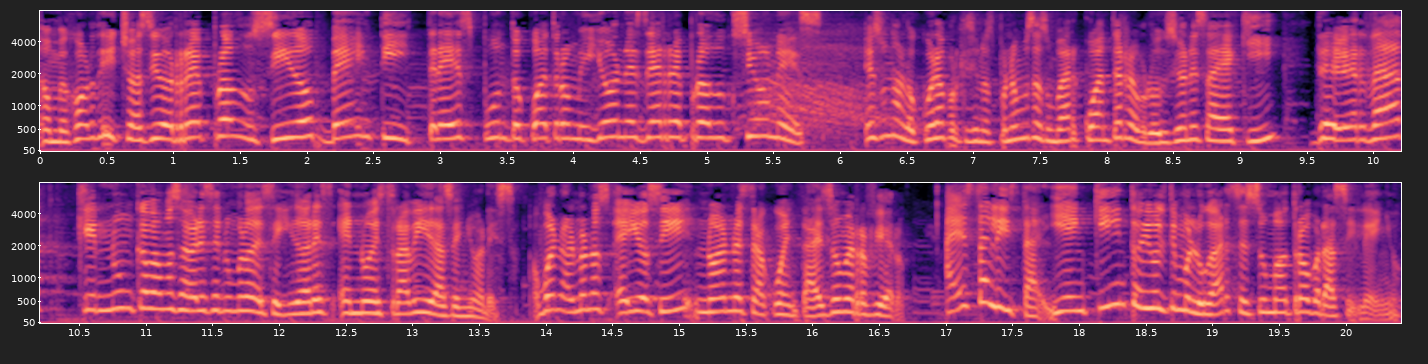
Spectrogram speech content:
o mejor dicho, ha sido reproducido 23.4 millones de reproducciones. Es una locura porque si nos ponemos a sumar cuántas reproducciones hay aquí, de verdad que nunca vamos a ver ese número de seguidores en nuestra vida, señores. Bueno, al menos ellos sí, no en nuestra cuenta, a eso me refiero. A esta lista y en quinto y último lugar se suma otro brasileño,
